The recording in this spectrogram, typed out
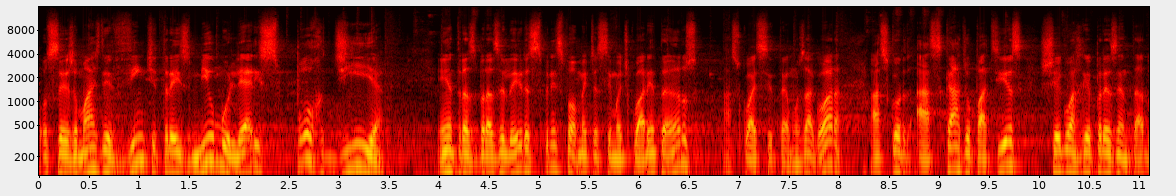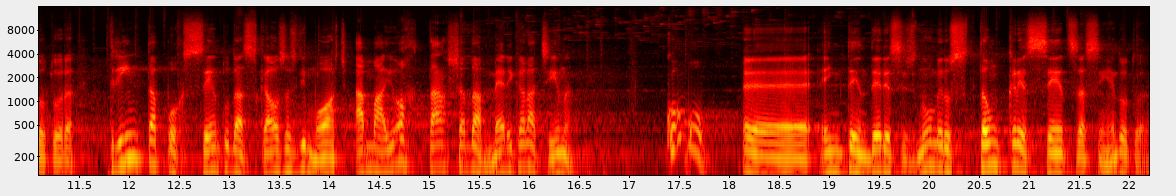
ou seja, mais de 23 mil mulheres por dia. Entre as brasileiras, principalmente acima de 40 anos, as quais citamos agora, as, as cardiopatias chegam a representar, doutora, 30% das causas de morte, a maior taxa da América Latina. Como é, entender esses números tão crescentes assim, hein, doutora?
